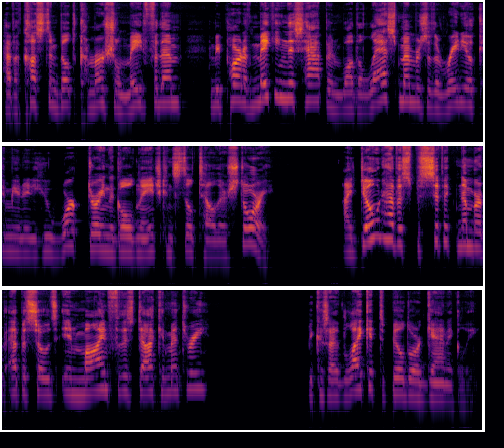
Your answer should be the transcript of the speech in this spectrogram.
have a custom built commercial made for them, and be part of making this happen while the last members of the radio community who worked during the Golden Age can still tell their story. I don't have a specific number of episodes in mind for this documentary because I'd like it to build organically.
